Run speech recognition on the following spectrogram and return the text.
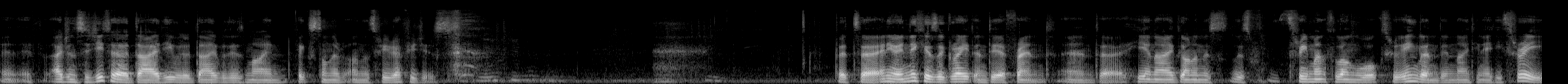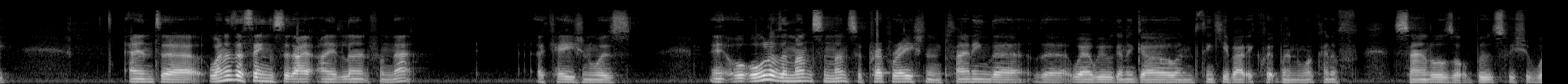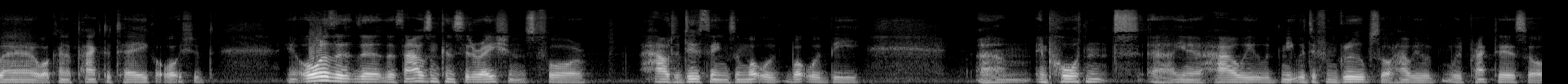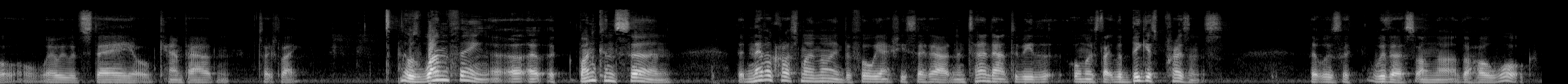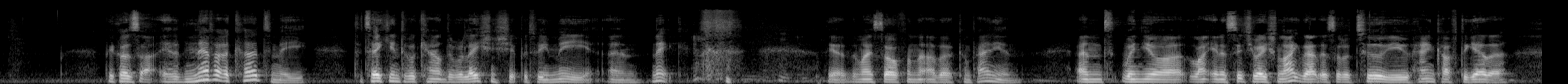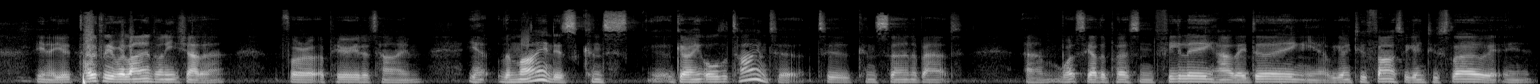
And if Ajahn Sucitto had died, he would have died with his mind fixed on the on the three refuges. But uh, anyway, Nick is a great and dear friend, and uh, he and I had gone on this, this three month long walk through England in 1983. And uh, one of the things that I, I learned from that occasion was eh, all of the months and months of preparation and planning the, the where we were going to go and thinking about equipment, what kind of sandals or boots we should wear, or what kind of pack to take, or what we should, you know, all of the, the, the thousand considerations for how to do things and what would what would be um, important, uh, you know, how we would meet with different groups, or how we would, would practice, or, or, where we would stay, or camp out, and such like. There was one thing, a, a, a, one concern that never crossed my mind before we actually set out, and it turned out to be the, almost like the biggest presence that was uh, with us on the, the whole walk. Because uh, it had never occurred to me to take into account the relationship between me and Nick, yeah, the, myself and the other companion. And when you're like in a situation like that, there's sort of two of you handcuffed together. You know, you're totally reliant on each other for a, a period of time. Yeah, the mind is cons- going all the time to to concern about um, what's the other person feeling, how are they're doing. You know, we're going too fast, we're going too slow. You know,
